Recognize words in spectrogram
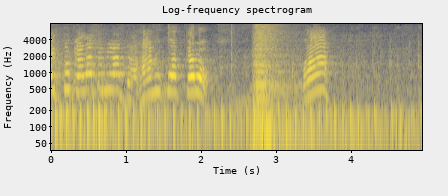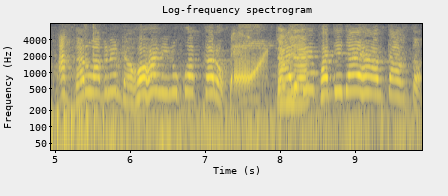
એક તો પહેલા તમે આ દહાનું કોક કરો. બા આ ઘર વાગને ડહો હે એનું કોક કરો. ચમ ફજી જાય આવતા આવતા.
